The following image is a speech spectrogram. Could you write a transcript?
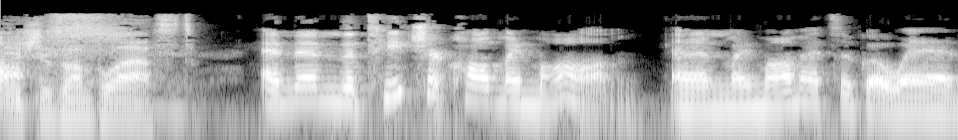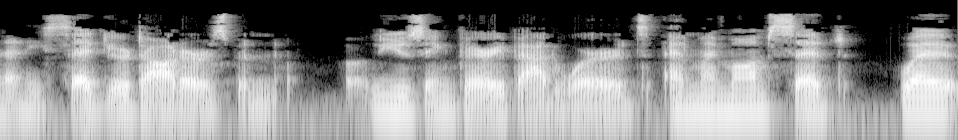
Isha's on blast. And then the teacher called my mom, and my mom had to go in, and he said, Your daughter has been using very bad words. And my mom said, Well,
